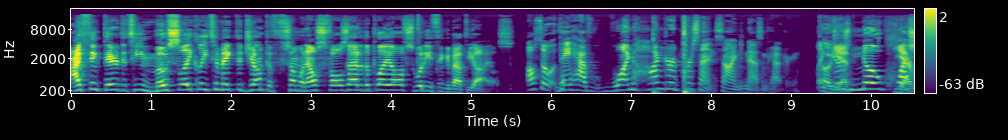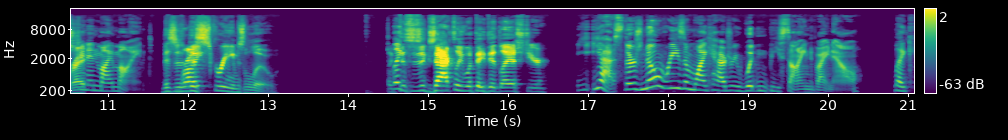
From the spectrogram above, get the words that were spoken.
I think they're the team most likely to make the jump if someone else falls out of the playoffs. What do you think about the Isles? Also, they have 100% signed Nazem Kadri. Like, Oh, yeah. there's no Yeah, right. question in my mind. This is Right. this screams Lou. Like, Like- this is exactly what they did last year. Y- yes, there's no reason why Kadri wouldn't be signed by now. Like,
